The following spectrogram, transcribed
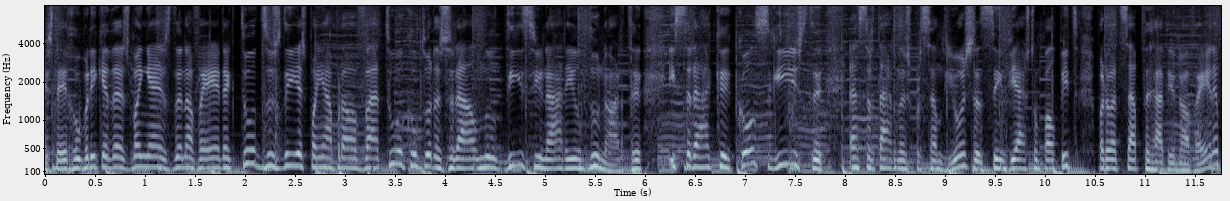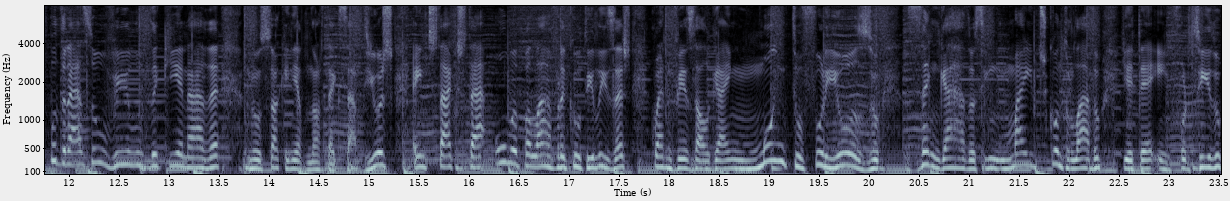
Esta é a rubrica das manhãs da nova era que todos os dias põe à prova a tua cultura geral no Dicionário do Norte. E será que conseguiste acertar na expressão de hoje? Se enviaste um palpite para o WhatsApp da Rádio Nova Era, poderás ouvi-lo daqui a nada no Só Quem é do Norte é que sabe. De hoje, em destaque está uma palavra que utilizas quando vês alguém muito furioso, zangado, assim, meio descontrolado e até enfurecido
